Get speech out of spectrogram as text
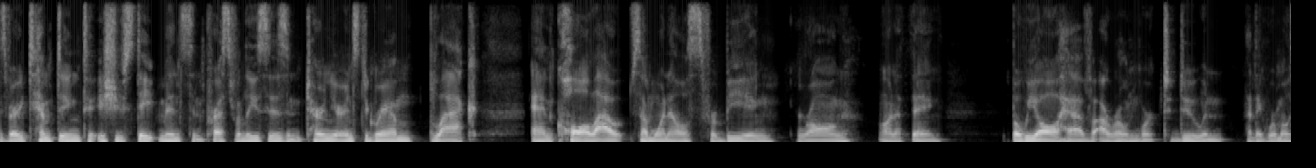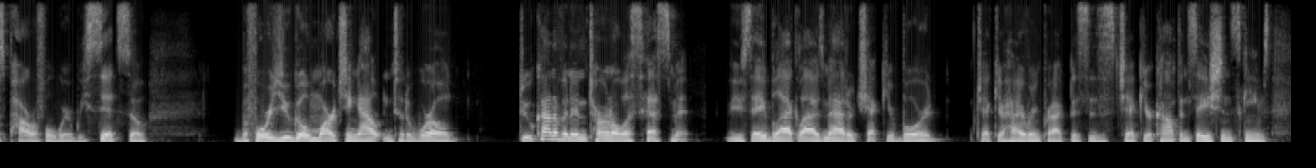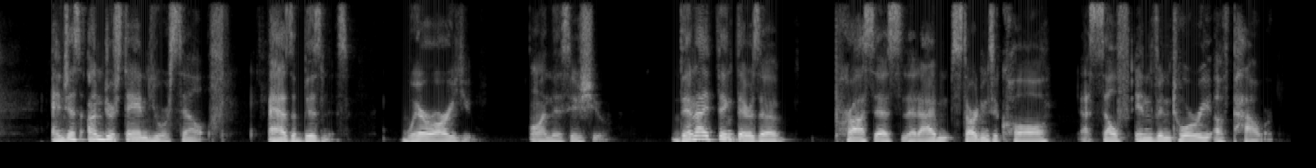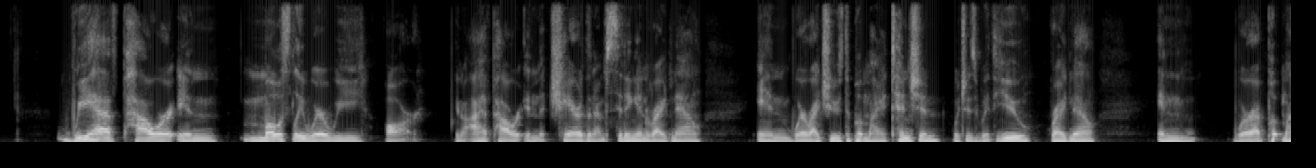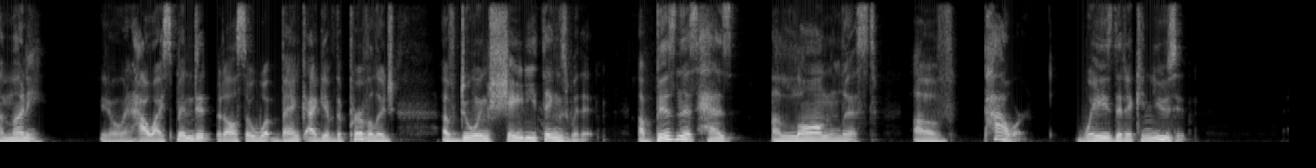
It's very tempting to issue statements and press releases and turn your Instagram black and call out someone else for being wrong on a thing. But we all have our own work to do. And I think we're most powerful where we sit. So before you go marching out into the world, do kind of an internal assessment. You say Black Lives Matter, check your board check your hiring practices, check your compensation schemes, and just understand yourself as a business. Where are you on this issue? Then I think there's a process that I'm starting to call a self inventory of power. We have power in mostly where we are. You know, I have power in the chair that I'm sitting in right now, in where I choose to put my attention, which is with you right now, in where I put my money, you know, and how I spend it, but also what bank I give the privilege of doing shady things with it. A business has a long list of power, ways that it can use it.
